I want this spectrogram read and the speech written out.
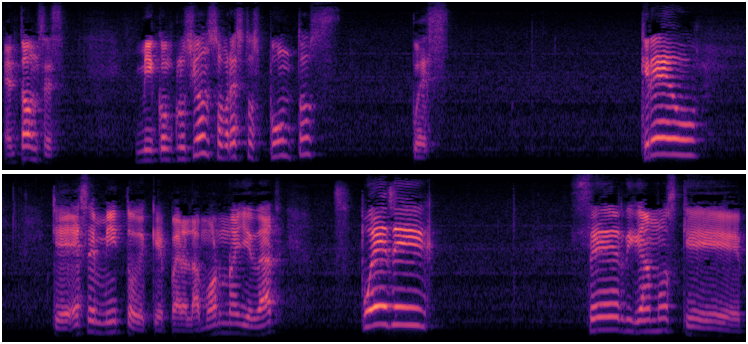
Entonces, mi conclusión sobre estos puntos, pues creo que ese mito de que para el amor no hay edad puede ser, digamos que,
